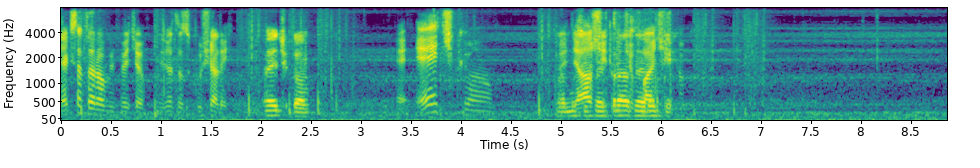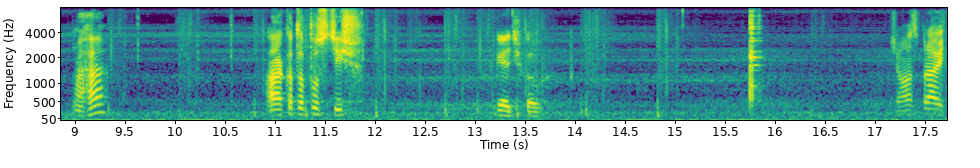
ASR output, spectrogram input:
Jak sa to robí, Peťo? My sme to skúšali. Ečkom. E, Ečko. To No, je ďalší Peťo ruky. fajčík. Aha. A ako to pustíš? Gečkom. Čo mám spraviť?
